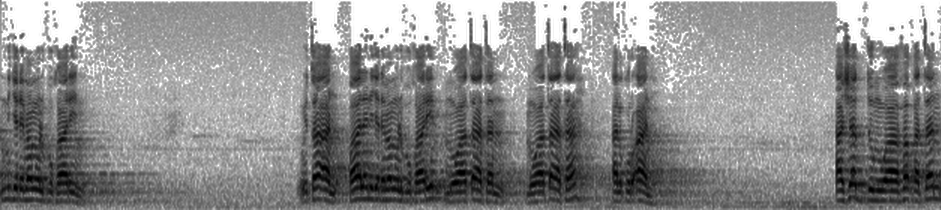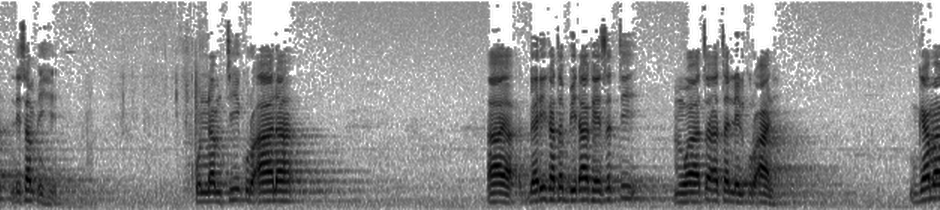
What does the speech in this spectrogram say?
نجر إمام البخاري. وطاء قال نجد إمام البخاري مواطأة مواطأة القرآن. أشد موافقة لسمعه. قنمتي قرآنا آية. قري كتب بلا كيستي مواطاة للقرآن gama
